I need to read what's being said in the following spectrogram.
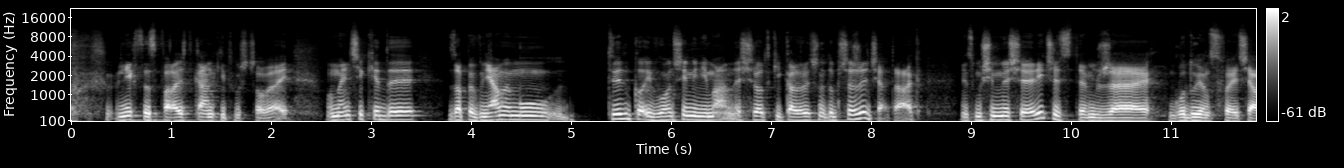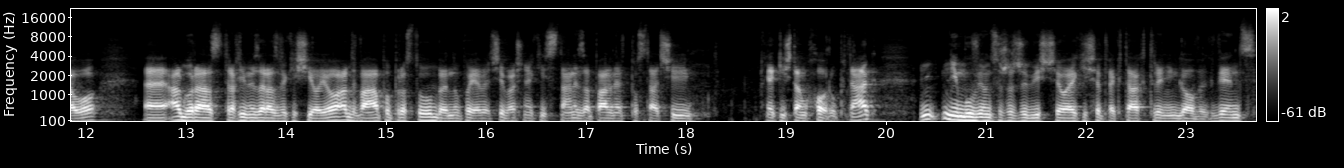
nie chce spalać tkanki tłuszczowej w momencie, kiedy zapewniamy mu tylko i wyłącznie minimalne środki kaloryczne do przeżycia, tak? Więc musimy się liczyć z tym, że głodując swoje ciało, e, albo raz trafimy zaraz w jakieś jojo, a dwa po prostu będą pojawiać się właśnie jakieś stany zapalne w postaci jakichś tam chorób, tak? Nie mówiąc już oczywiście o jakichś efektach treningowych, więc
